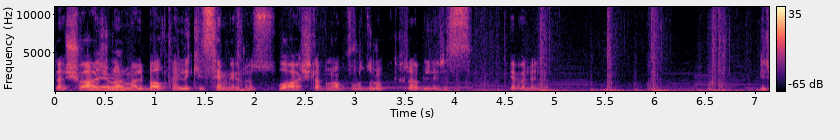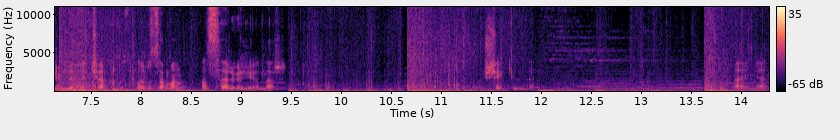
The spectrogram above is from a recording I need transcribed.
Mesela şu ağacı var? normal baltayla kesemiyoruz. Bu ağaçla buna vurdurup kırabiliriz. Ve bölelim. Birbirlerine çarptıkları zaman hasar veriyorlar. Bu şekilde. Aynen.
